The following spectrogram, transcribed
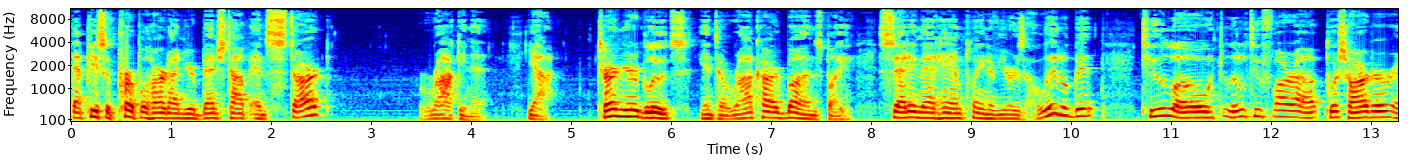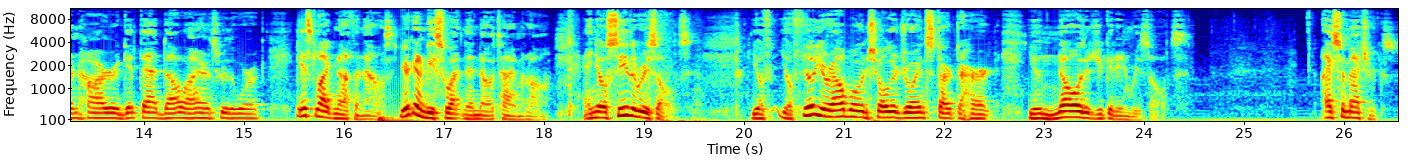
that piece of purple heart on your bench top, and start rocking it. Yeah, turn your glutes into rock hard buns by setting that hand plane of yours a little bit too low, a little too far out. Push harder and harder, get that dull iron through the work. It's like nothing else. You're going to be sweating in no time at all. And you'll see the results. You'll, you'll feel your elbow and shoulder joints start to hurt. You know that you're getting results. Isometrics,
